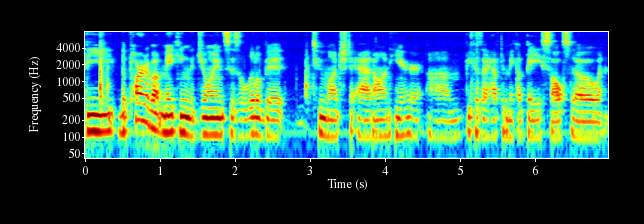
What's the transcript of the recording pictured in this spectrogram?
The, the part about making the joints is a little bit too much to add on here um, because I have to make a base also and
